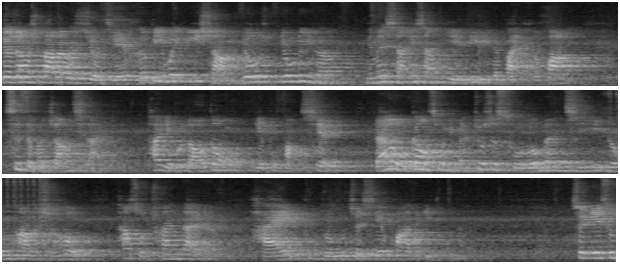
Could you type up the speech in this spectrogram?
六章十八到二十九节，何必为衣裳忧忧虑呢？你们想一想，野地里的百合花是怎么长起来的？它也不劳动，也不纺线。然而我告诉你们，就是所罗门极荣华的时候，他所穿戴的，还不如这些花的一朵。所以耶稣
